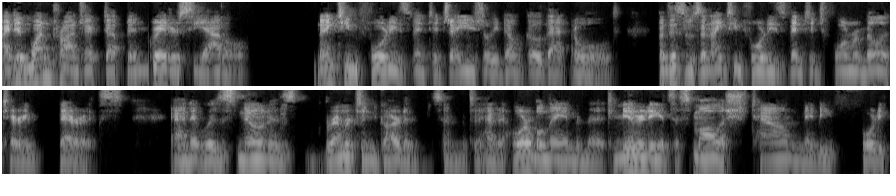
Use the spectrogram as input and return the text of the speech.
I did one project up in greater Seattle, 1940s vintage. I usually don't go that old, but this was a 1940s vintage former military barracks. And it was known as Bremerton Gardens and it had a horrible name in the community. It's a smallish town, maybe 40,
